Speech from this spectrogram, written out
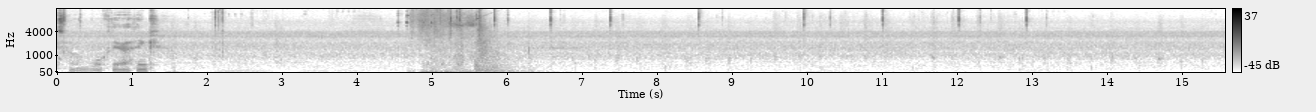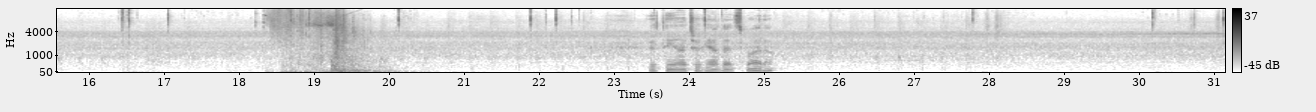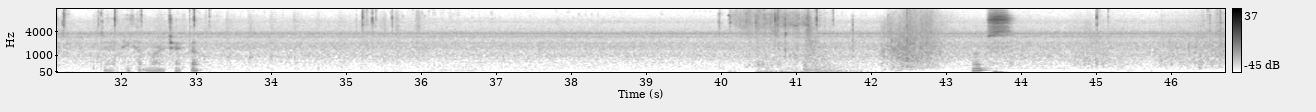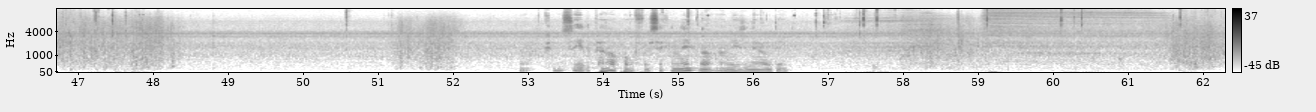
Let's go and walk there, I think. Good thing I took out that spider. Did I pick up my tractor? Oops. Oh, couldn't see the power pole for a second there. Oh, I'm using the wrong thing.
